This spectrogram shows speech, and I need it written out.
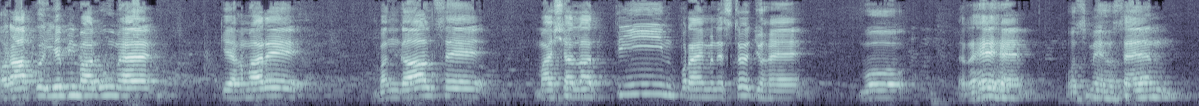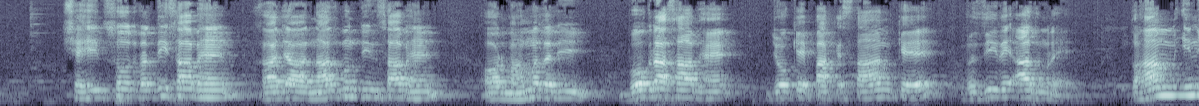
और आपको ये भी मालूम है कि हमारे बंगाल से, माशाल्लाह, तीन प्राइम मिनिस्टर जो हैं, वो रहे हैं। उसमें हुसैन, शहीद सोदवर्दी साहब हैं, ख्वाजा नाजमुद्दीन साहब हैं, और मोहम्मद अली बोगरा साहब हैं, जो कि पाकिस्तान के वज़ीर आज़म रहे। तो हम इन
